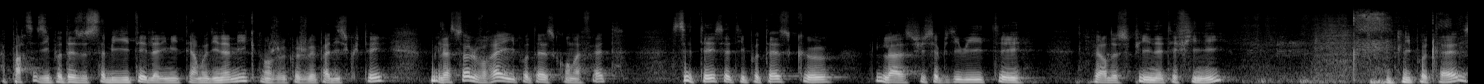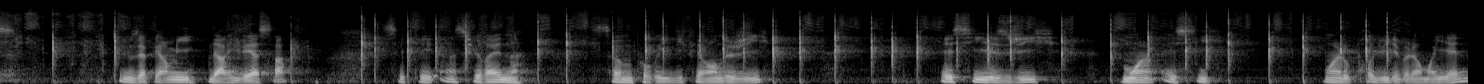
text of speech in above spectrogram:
à part ces hypothèses de stabilité de la limite thermodynamique dont je, que je ne vais pas discuter, mais la seule vraie hypothèse qu'on a faite, c'était cette hypothèse que la susceptibilité vers de spin était finie. L'hypothèse qui nous a permis d'arriver à ça, c'était 1 sur n somme pour i différent de j SI, SJ moins SI moins le produit des valeurs moyennes,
